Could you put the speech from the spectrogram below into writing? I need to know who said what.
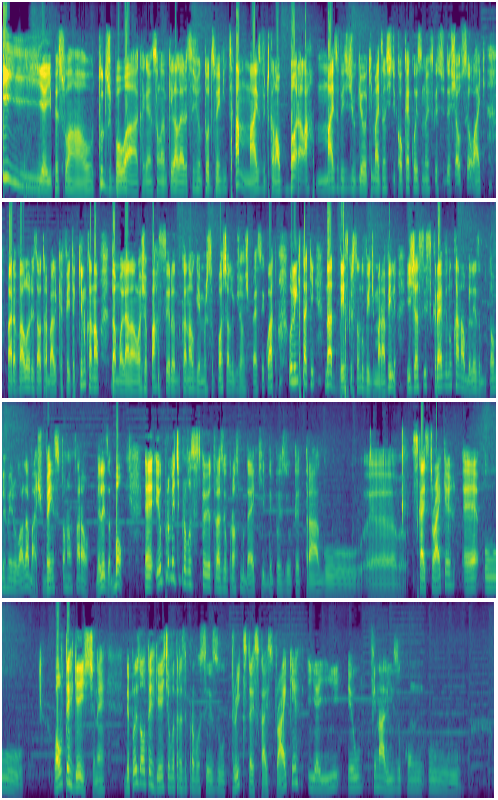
Speaker 1: E aí pessoal, tudo de boa? Cagando falando aqui galera, sejam todos bem-vindos a mais um vídeo do canal, bora lá, mais um vídeo de Yu-Gi-Oh! aqui, mas antes de qualquer coisa não esqueça de deixar o seu like para valorizar o trabalho que é feito aqui no canal, dá uma olhada na loja parceira do canal Gamer Suporte, a Liga Jorge PS4, o link tá aqui na descrição do vídeo, maravilha? E já se inscreve no canal, beleza? Botão vermelho logo abaixo, venha se tornar um farol, beleza? Bom, é, eu prometi pra vocês que eu ia trazer o próximo deck, depois de eu ter trago é, Sky Striker, é o o Altergeist, né? Depois do Altergeist eu vou trazer para vocês o Trickster Sky Striker e aí eu finalizo com o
